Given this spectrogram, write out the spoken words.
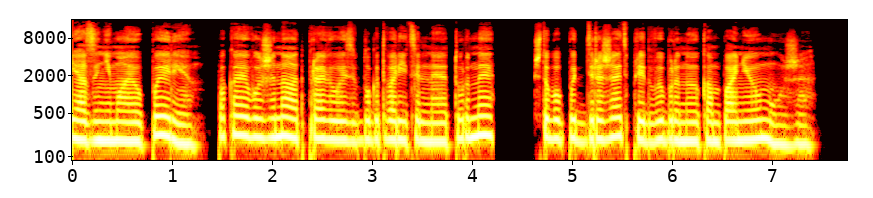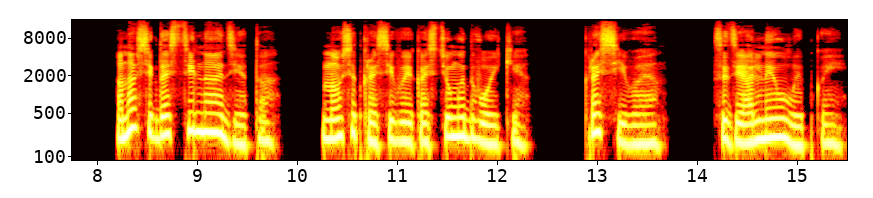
я занимаю Перри, пока его жена отправилась в благотворительное турне, чтобы поддержать предвыбранную кампанию мужа. Она всегда стильно одета, носит красивые костюмы двойки. Красивая, с идеальной улыбкой.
